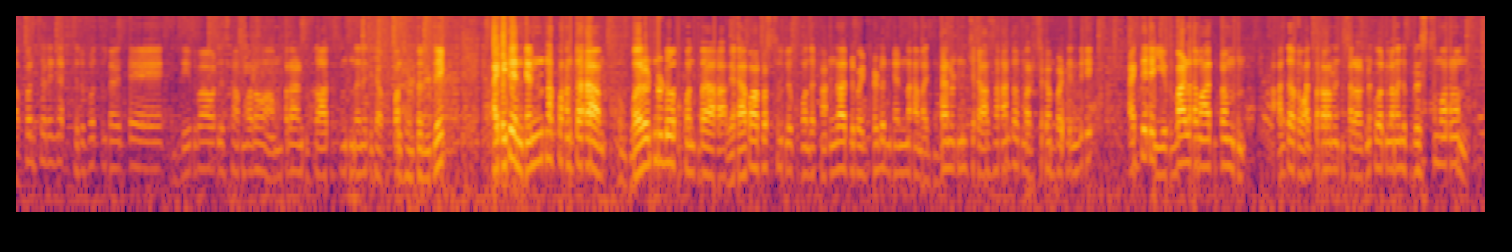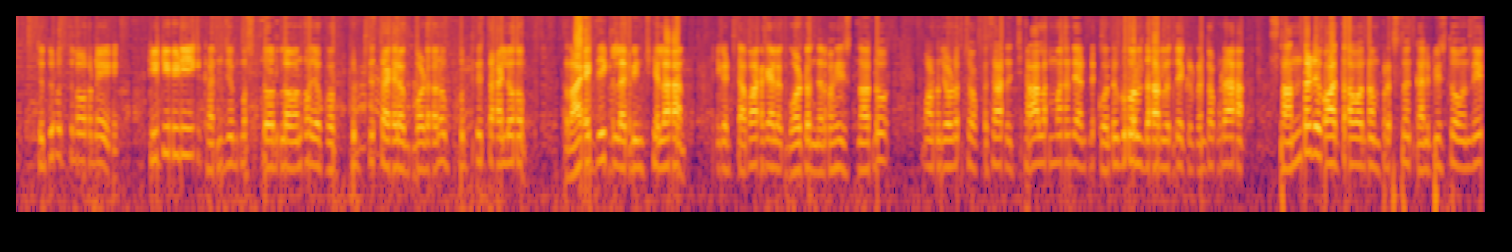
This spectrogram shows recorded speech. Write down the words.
తప్పనిసరిగా తిరుపతిలో అయితే దీపావళి సంబరం అంబరాన్ని కాస్తుందని చెప్పాల్సి ఉంటుంది. అయితే నిన్న కొంత వరుణుడు కొంత వ్యాపారస్తులు కొంత కంగారు పెట్టాడు. నిన్న మధ్యాహ్నం నుంచి అశాంతం వర్షం పడింది. అయితే ఇవాళ మాత్రం అంత వాతావరణం చాలా అనుకూలమైంది ప్రస్తుతం మనం తిరుపతిలోని టిటిడి కన్జ్యూమర్ స్టోర్లోనూ ఒక పూర్తి స్థాయిలో గోడను పూర్తి స్థాయిలో రాయితీకి లభించేలా ఇక టపాకాయల గోడను నిర్వహిస్తున్నారు. మనం చూడొచ్చు ఒకసారి చాలా మంది అంటే కొనుగోలుదారులతో ఇక్కడంతా కూడా సందడి వాతావరణం ప్రస్తుతం కనిపిస్తూ ఉంది.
